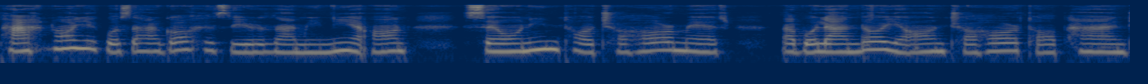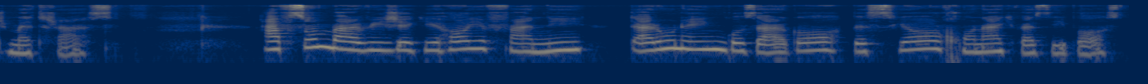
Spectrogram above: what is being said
پهنای گذرگاه زیرزمینی آن سه نیم تا چهار متر و بلندای آن چهار تا پنج متر است. افزون بر ویژگی های فنی درون این گذرگاه بسیار خنک و زیباست.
